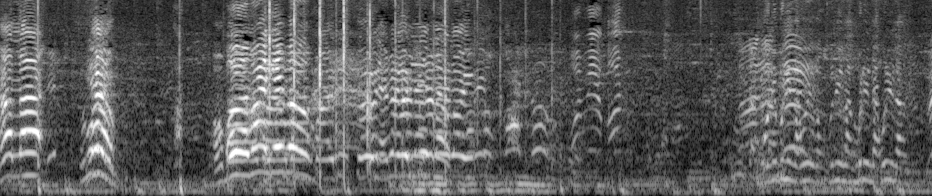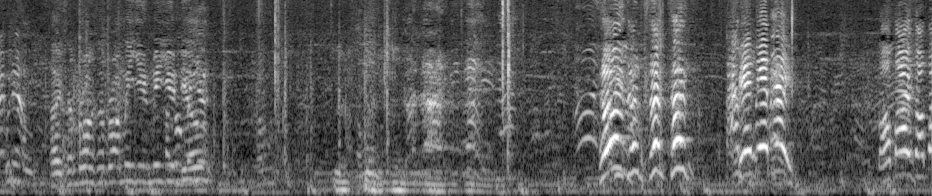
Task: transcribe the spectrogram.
นั่นแหละเยี่ยมเอามาไม่ได้เบอร์ไม่ได้เติมเติมเติมอะไรบุญบุญหลังบุญหลังบุญหลังบุญหลังบุญหลังเฮ้ยสำรองสำรองไม่ยืนไม่ยืนเดี๋ยวเฮ้ยท่านท่านท่านเบ็ดเบ็ดเลยต่อไปต่อไป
